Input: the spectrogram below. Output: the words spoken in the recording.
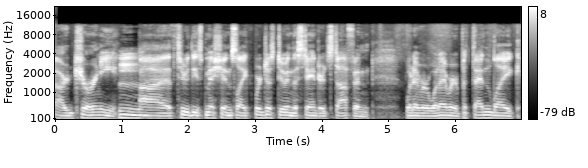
our journey Mm. uh through these missions like we're just doing the standard stuff and whatever whatever but then like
